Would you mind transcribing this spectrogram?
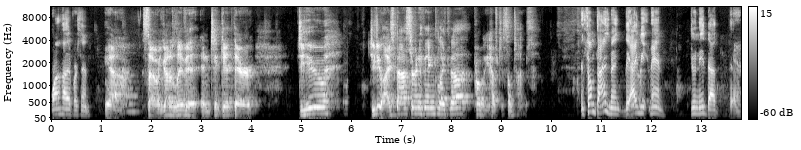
One hundred percent. yeah. So you got to live it, and to get there, do you do you do ice baths or anything like that? Probably have to sometimes. And sometimes, man, the I mean, man, you need that. Uh,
